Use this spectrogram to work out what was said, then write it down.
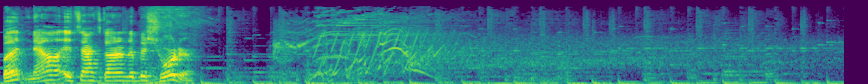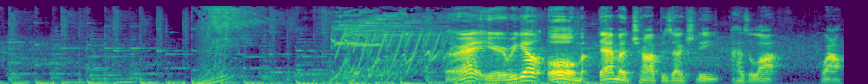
But now it's gotten a bit shorter. Alright, here we go. Oh, that Machop is actually has a lot. Wow.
